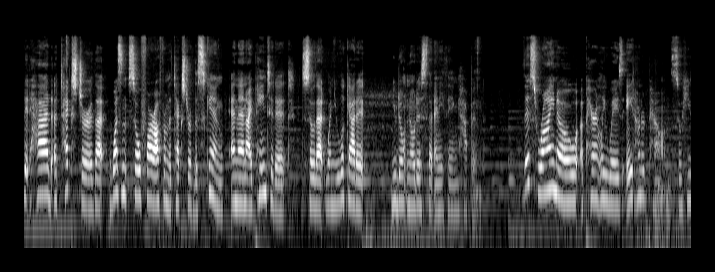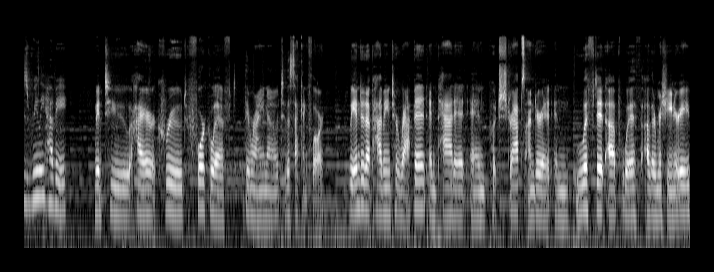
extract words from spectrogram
It had a texture that wasn't so far off from the texture of the skin, and then I painted it so that when you look at it, you don't notice that anything happened. This rhino apparently weighs 800 pounds, so he's really heavy. We had to hire a crew to forklift the rhino to the second floor. We ended up having to wrap it and pad it and put straps under it and lift it up with other machinery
